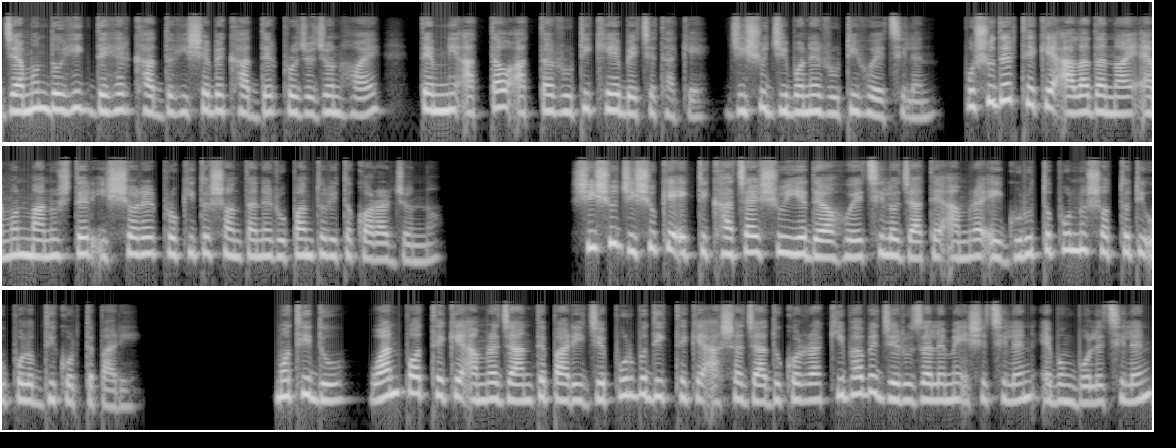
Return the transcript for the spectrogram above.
যেমন দৈহিক দেহের খাদ্য হিসেবে খাদ্যের প্রয়োজন হয়, তেমনি আত্মাও আত্মার রুটি খেয়ে বেঁচে থাকে, যিশু জীবনের রুটি হয়েছিলেন। পশুদের থেকে আলাদা নয় এমন মানুষদের ঈশ্বরের প্রকৃত সন্তানে রূপান্তরিত করার জন্য। শিশু যিশুকে একটি খাঁচায় শুইয়ে দেওয়া হয়েছিল যাতে আমরা এই গুরুত্বপূর্ণ সত্যটি উপলব্ধি করতে পারি। মথিদু ওয়ান পদ থেকে আমরা জানতে পারি যে পূর্ব দিক থেকে আসা জাদুকররা কীভাবে জেরুজালেমে এসেছিলেন এবং বলেছিলেন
